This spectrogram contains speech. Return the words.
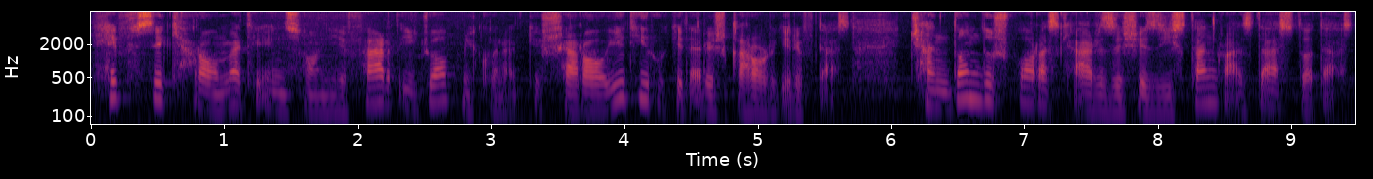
حفظ کرامت انسانی فرد ایجاب می کند که شرایطی رو که درش قرار گرفته است. چندان دشوار است که ارزش زیستن را از دست داده است.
